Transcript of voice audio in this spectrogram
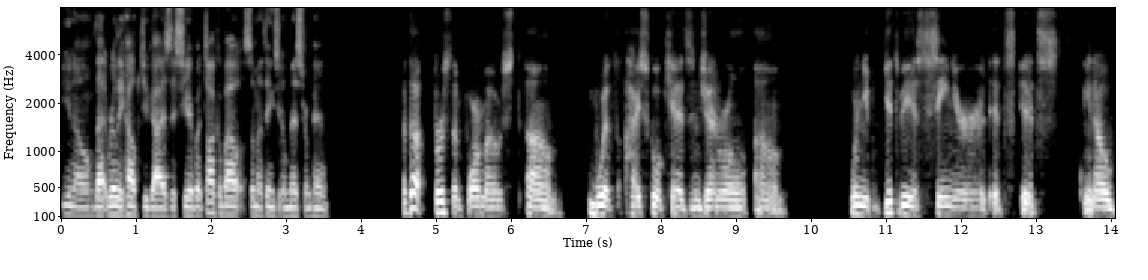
you know that really helped you guys this year. But talk about some of the things you'll miss from him. I thought first and foremost, um, with high school kids in general, um, when you get to be a senior, it's it's you know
